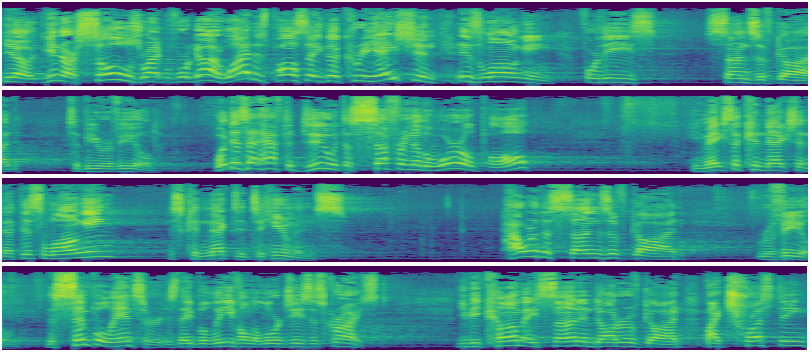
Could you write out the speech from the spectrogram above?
you know, getting our souls right before God. Why does Paul say the creation is longing for these sons of God to be revealed? What does that have to do with the suffering of the world, Paul? He makes a connection that this longing is connected to humans. How are the sons of God revealed? The simple answer is they believe on the Lord Jesus Christ. You become a son and daughter of God by trusting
